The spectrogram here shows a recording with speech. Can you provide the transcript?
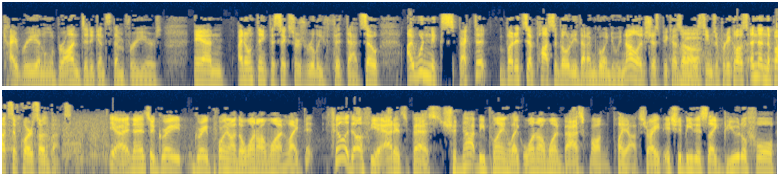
Kyrie and LeBron did against them for years. And I don't think the Sixers really fit that. So I wouldn't expect it, but it's a possibility that I'm going to acknowledge just because all oh. those teams are pretty close. And then the Bucks, of course, are the Bucks. Yeah, and it's a great, great point on the one-on-one. Like Philadelphia at its best should not be playing like one-on-one basketball in the playoffs, right? It should be this like beautiful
